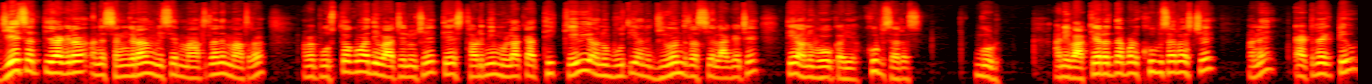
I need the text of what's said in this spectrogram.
જે સત્યાગ્રહ અને સંગ્રામ વિશે માત્ર ને માત્ર અમે પુસ્તકોમાંથી વાંચેલું છે, તે સ્થળની મુલાકાતથી કેવી અનુભૂતિ અને જીવન દ્રશ્ય લાગે છે તે અનુભવ કર્યો. ખૂબ સરસ. ગુડ. આની વાક્ય રચના પણ ખૂબ સરસ છે અને એટ્રેક્ટિવ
